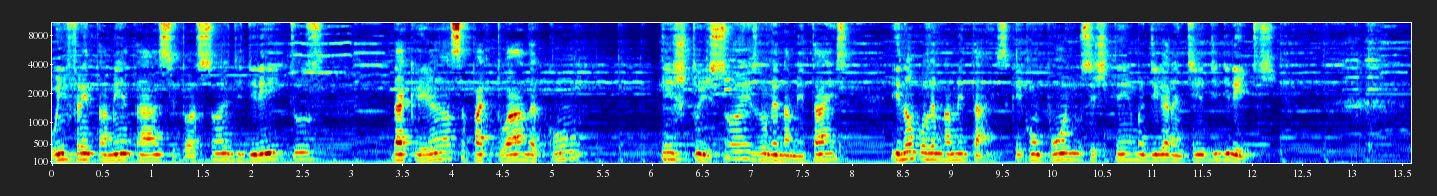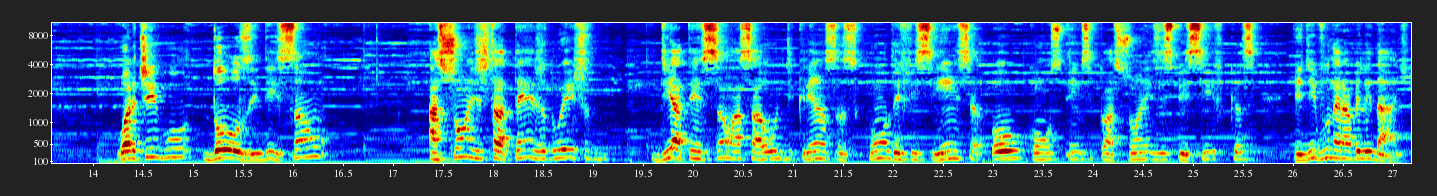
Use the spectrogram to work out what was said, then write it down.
o enfrentamento às situações de direitos da criança pactuada com instituições governamentais e não governamentais que compõem o sistema de garantia de direitos. O artigo 12 diz são ações estratégias do eixo de atenção à saúde de crianças com deficiência ou com, em situações específicas e de vulnerabilidade.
